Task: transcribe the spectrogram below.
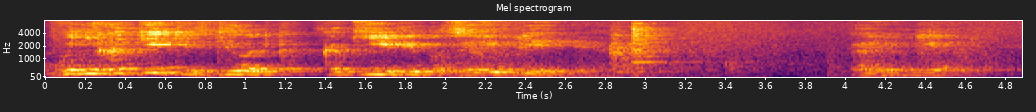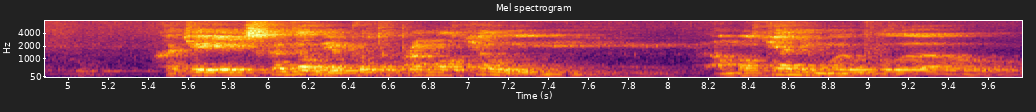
вы не хотите сделать какие-либо заявления? Я говорю, нет. Хотя я не сказал, я просто промолчал, и... а молчание мое было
